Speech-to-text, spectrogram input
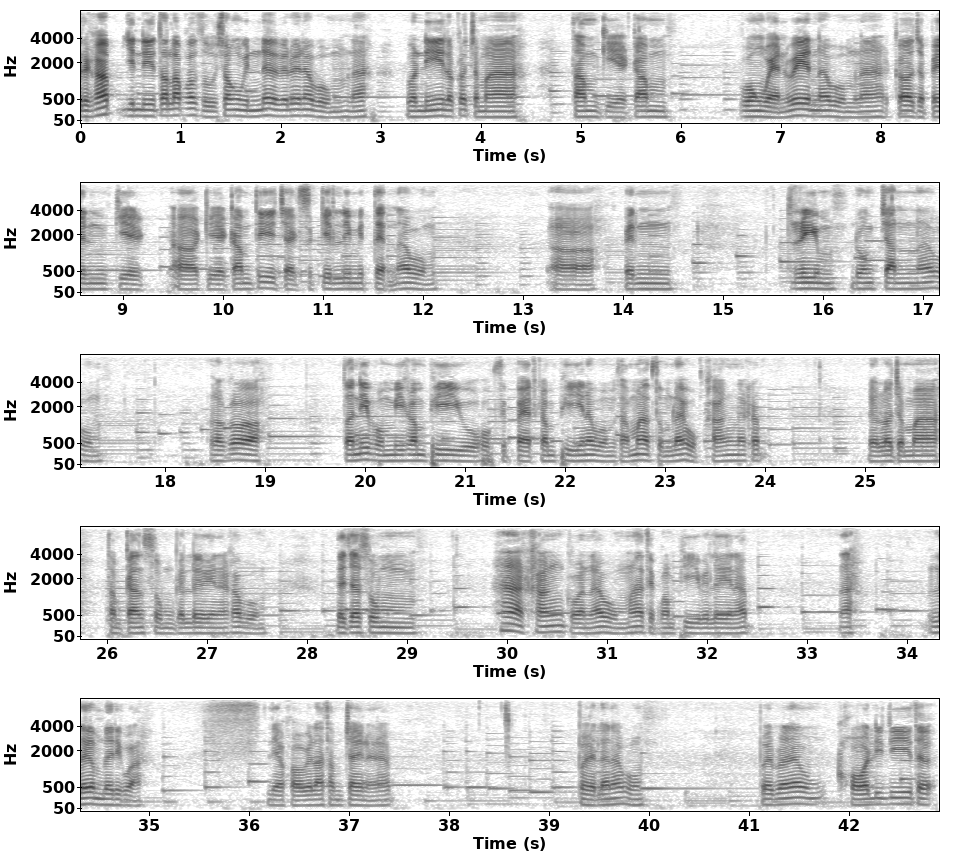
วัสดีครับ ยินดีต้อนรับเข้าสู่ช่องวินเนอร์กันด้วยนะผมนะ วันนี้เราก็จะมาทำกิจกรรมวงแหวนเวทนะผมนะ ก็จะเป็นเกียรอ่ากิจกรรมที่แจกสกินลิมิเต็ดนะผมเป็นดรีมดวงจันทร์นะผม แล้วก็ตอนนี้ผมมีคัมภีร์อยู่ 68คัมภีร์นะผมสามารถสุ่มได้ 6 ครั้งนะครับ เดี๋ยวเราจะมาทำการสุ่มกันเลยนะครับผมเดี๋ยวจะสุ่ม ห้าครั้งก่อนนะผมห้าสิบคัมภีร์ไปเลยนะครับนะเริ่มเลยดีกว่า เดี๋ยวขอเวลาทำใจหน่อยนะครับ เปิดแล้วนะผม เปิดไปแล้วผมขอดีๆเถอะ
